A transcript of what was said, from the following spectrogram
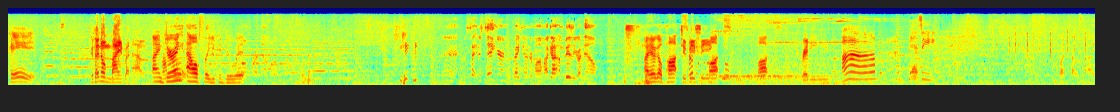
Okay. Because I know mine ran out. I'm during Oh. alpha you can do it. Go for it. Eh, just, take, just take her back yonder, Mom. I got. I'm busy right now. Alright, here we go. Pot. Two BC. Pot. Pots. Get ready. Mom, I'm busy. Fuck, that was bad.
